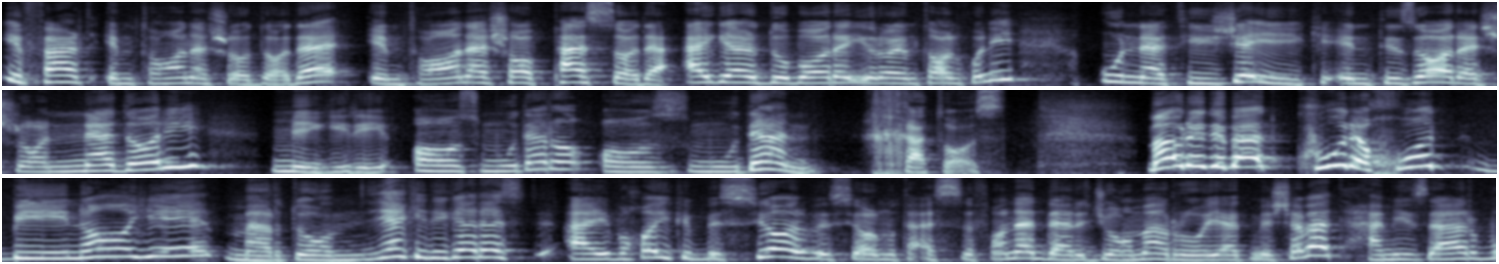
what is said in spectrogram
این فرد امتحانش را داده امتحانش را پس داده. اگر دوباره ای را امتحان کنی اون نتیجه ای که انتظارش را نداری می‌گیری. آزموده را آزمودن خطاست. مورد بعد کور خود بینای مردم. یکی دیگر از عیبهایی که بسیار بسیار متاسفانه در جامعه رویت می شود همین ضرب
